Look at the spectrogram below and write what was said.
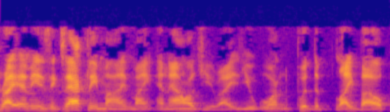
right? I mean, it's exactly my, my analogy, right? You want to put the light bulb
